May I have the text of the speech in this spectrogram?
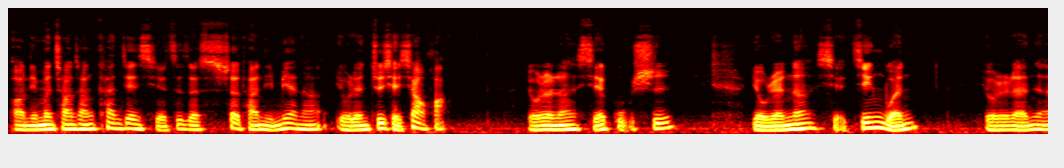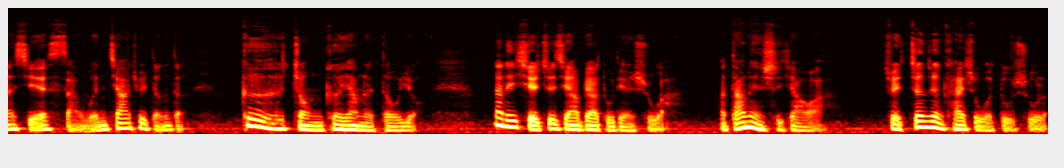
哦。你们常常看见写字的社团里面呢，有人只写笑话，有人呢写古诗，有人呢写经文，有的人呢写散文、佳句等等，各种各样的都有。那你写之前要不要读点书啊？啊，当然是要啊。所以真正开始我读书了。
